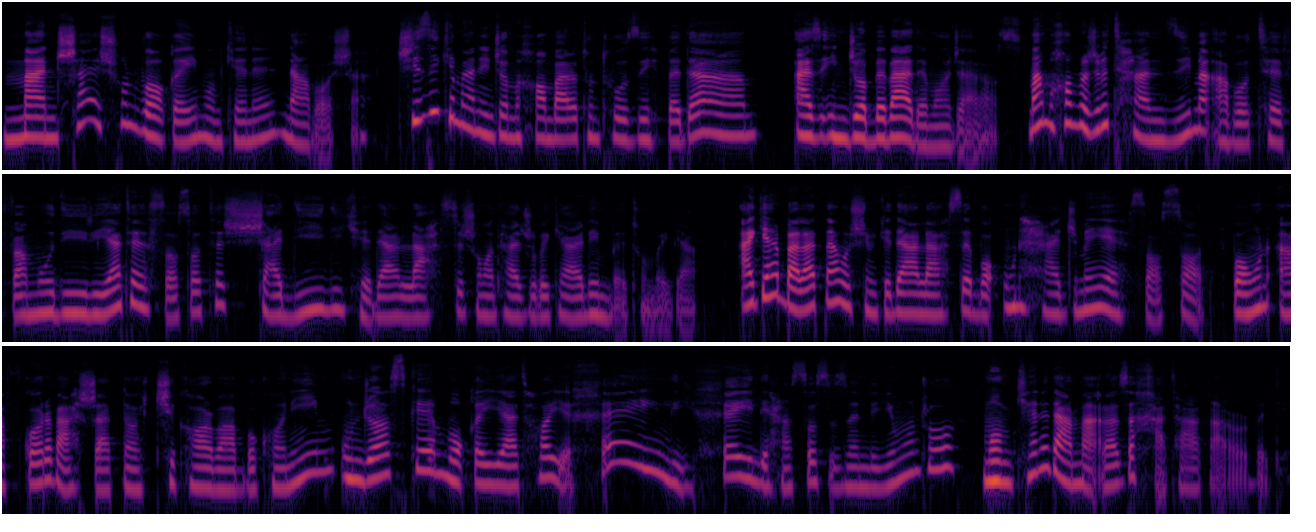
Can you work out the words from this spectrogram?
منشأشون واقعی ممکنه نباشن. چیزی که من اینجا می‌خوام براتون توضیح بدم از اینجا به بعد ماجراست. من می‌خوام راجع به تنظیم عواطف و مدیریت احساسات شدیدی که در لحظه شما تجربه کردیم بهتون بگم. اگر بلد نباشیم که در لحظه با اون حجمه احساسات با اون افکار وحشتناک چی کار باید بکنیم اونجاست که موقعیت های خیلی خیلی حساس زندگیمون رو ممکنه در معرض خطر قرار بدیم.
